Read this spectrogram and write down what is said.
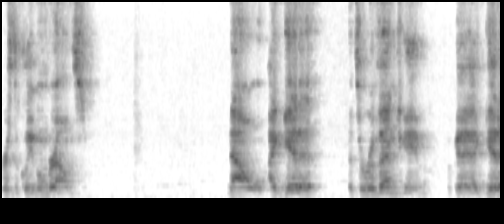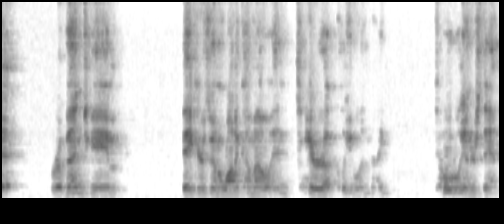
versus the Cleveland Browns. Now, I get it. It's a revenge game. Okay, I get it. Revenge game. Baker's going to want to come out and tear up Cleveland. I totally understand.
